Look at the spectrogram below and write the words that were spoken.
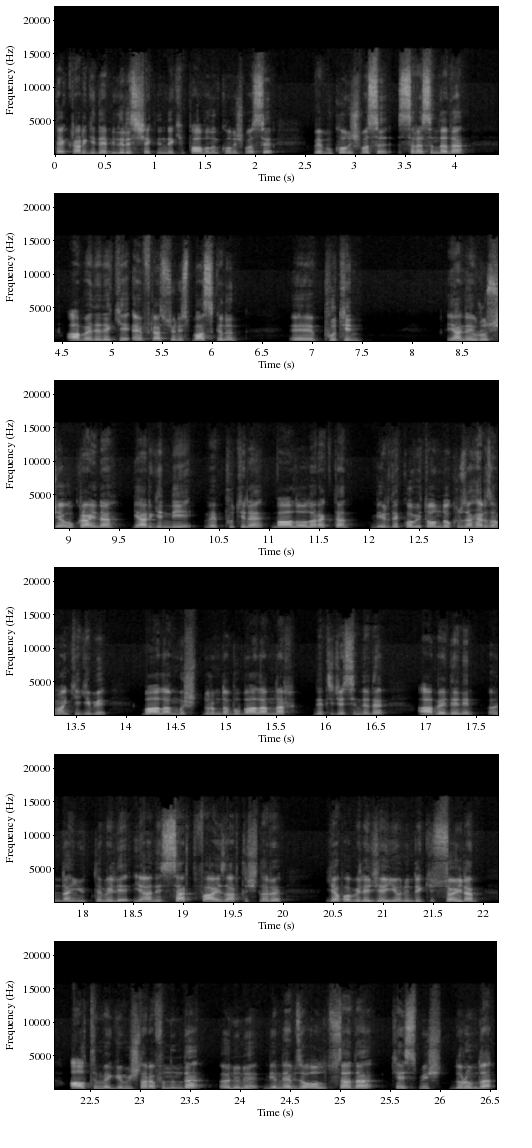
tekrar gidebiliriz şeklindeki Powell'ın konuşması ve bu konuşması sırasında da ABD'deki enflasyonist baskının e, Putin yani Rusya-Ukrayna gerginliği ve Putin'e bağlı olaraktan bir de Covid-19'a her zamanki gibi bağlanmış durumda. Bu bağlamlar neticesinde de ABD'nin önden yüklemeli yani sert faiz artışları yapabileceği yönündeki söylem altın ve gümüş tarafının da önünü bir nebze olsa da kesmiş durumda.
